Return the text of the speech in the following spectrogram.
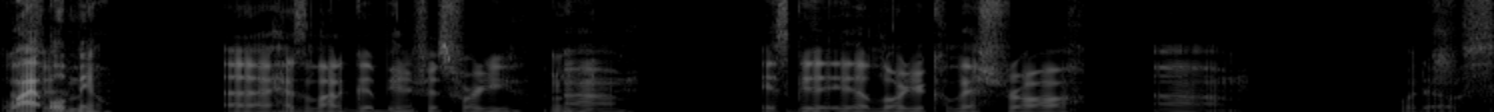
Why feel- oatmeal? uh has a lot of good benefits for you. Mhm. Um, It's good. It'll lower your cholesterol. Um, what else?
